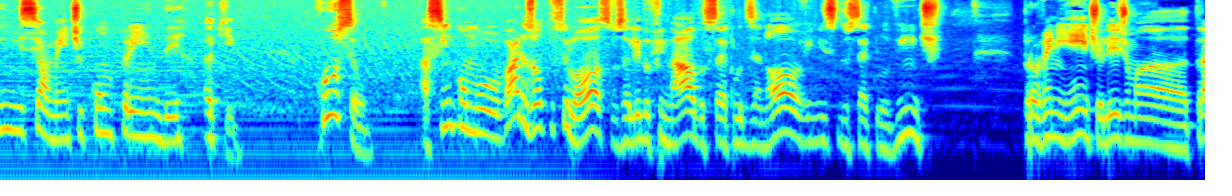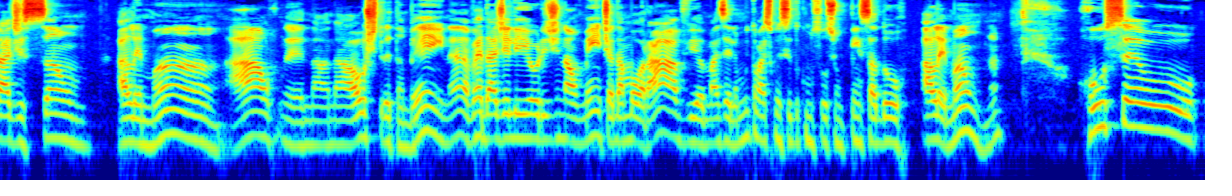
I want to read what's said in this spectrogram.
inicialmente compreender aqui. Russell, assim como vários outros filósofos ali do final do século XIX, início do século XX, proveniente ali de uma tradição alemã, é, na, Áustria também, né? Na verdade, ele originalmente é da Morávia, mas ele é muito mais conhecido como se fosse um pensador alemão, né? Russell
